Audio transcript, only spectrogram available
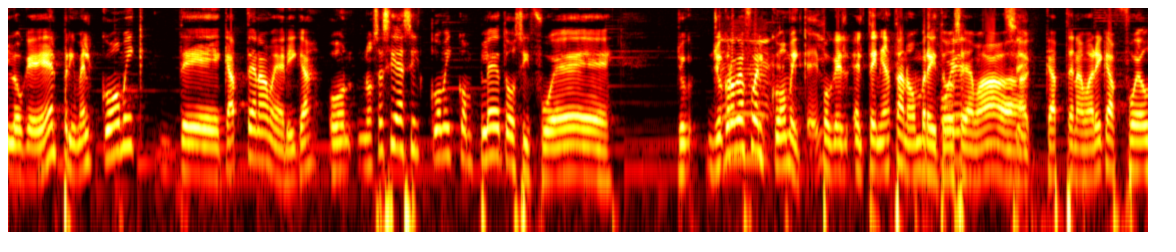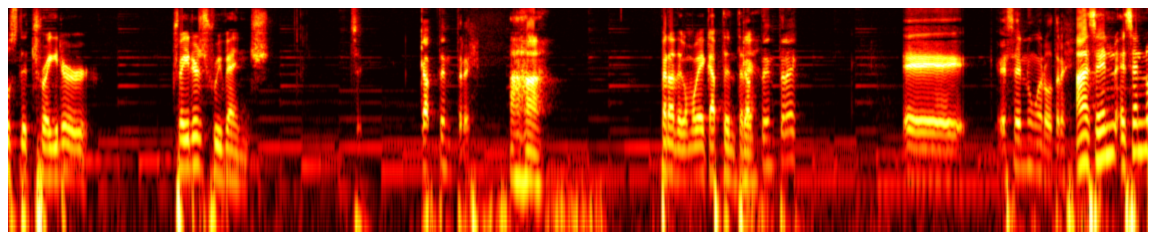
lo que es el primer cómic de Captain America. O no sé si decir cómic completo o si fue... Yo, yo creo que fue el Eh, cómic, porque él, él tenía hasta nombre y todo, se llamaba sí. Captain America Foils the Traitor... Traitor's Revenge. Sí. Captain 3. Ajá. Espérate, ¿cómo que Captain 3? Captain 3 eh, ese es el número 3. Ah, ese, es el- ese, es el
